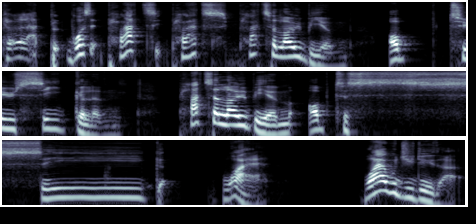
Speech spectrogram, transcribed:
Pla- was it Plat, Plat, Platilobium? obtusculum. Platilobium obtusig. Why? Why would you do that?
